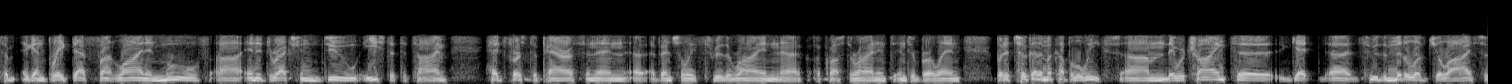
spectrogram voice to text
to again break that front line and move uh, in a direction due east at the time head first to Paris and then uh, eventually through the Rhine, uh, across the Rhine into, into Berlin. But it took them a couple of weeks. Um, they were trying to get uh, through the middle of July, so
